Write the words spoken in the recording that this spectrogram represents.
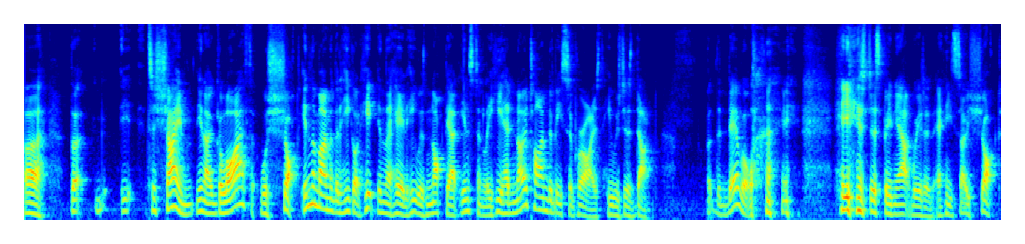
uh, but it's a shame, you know, Goliath was shocked. In the moment that he got hit in the head, he was knocked out instantly. He had no time to be surprised. He was just done. But the devil, he's just been outwitted and he's so shocked.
